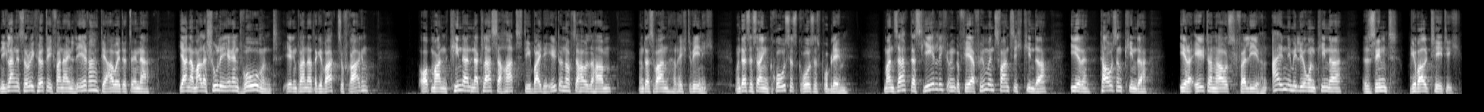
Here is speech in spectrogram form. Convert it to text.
nicht lange zurück hörte ich von einem Lehrer, der arbeitet in einer ja, normaler Schule irgendwo und irgendwann hat er gewagt zu fragen, ob man Kinder in der Klasse hat, die beide Eltern noch zu Hause haben. Und das waren recht wenig. Und das ist ein großes, großes Problem. Man sagt, dass jährlich ungefähr 25 Kinder ihre 1000 Kinder ihr Elternhaus verlieren. Eine Million Kinder sind gewalttätig.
